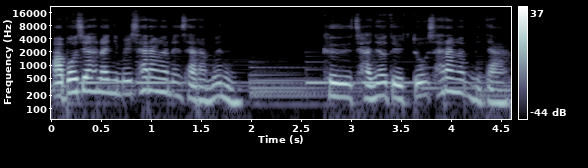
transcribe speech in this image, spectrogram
아버지 하나님을 사랑하는 사람은 그 자녀들도 사랑합니다.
